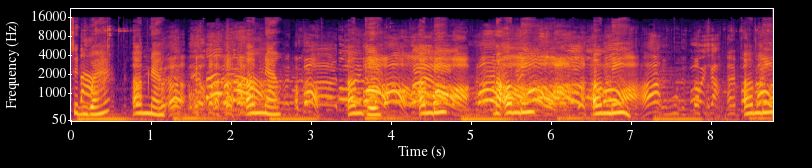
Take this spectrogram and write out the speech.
Xinh quá. Ôm nào. Ôm nào. Ôm kìa. Ôm đi. Mà ôm đi. Ôm đi. Ôm đi.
